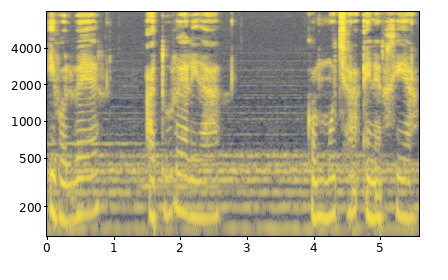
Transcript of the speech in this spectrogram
y volver a tu realidad con mucha energía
